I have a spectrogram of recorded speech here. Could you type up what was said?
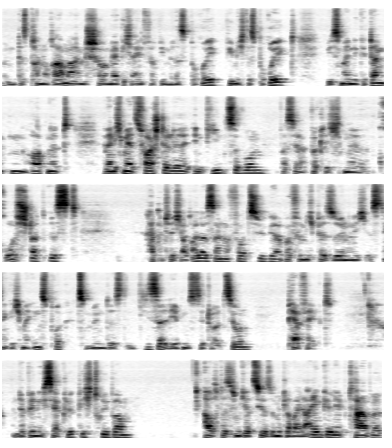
und das Panorama anschaue, merke ich einfach, wie mir das beruhigt, wie mich das beruhigt, wie es meine Gedanken ordnet. Wenn ich mir jetzt vorstelle, in Wien zu wohnen, was ja wirklich eine Großstadt ist, hat natürlich auch alles seine Vorzüge, aber für mich persönlich ist, denke ich mal, Innsbruck zumindest in dieser Lebenssituation perfekt. Und da bin ich sehr glücklich drüber. Auch, dass ich mich jetzt hier so mittlerweile eingelebt habe,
